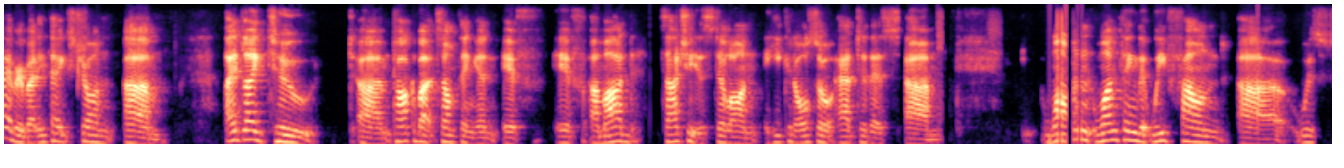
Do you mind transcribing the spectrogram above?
Hi, everybody. Thanks, John. Um, I'd like to um, talk about something, and if if Ahmad Sachi is still on, he could also add to this. Um, one one thing that we found uh, was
